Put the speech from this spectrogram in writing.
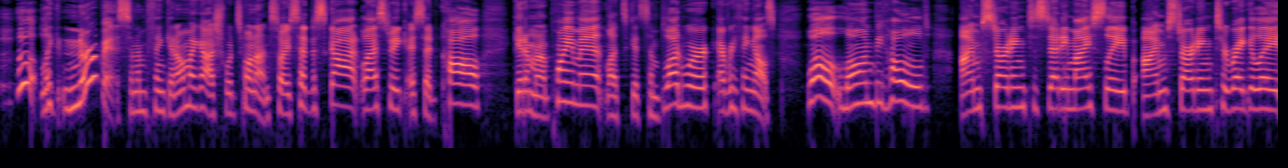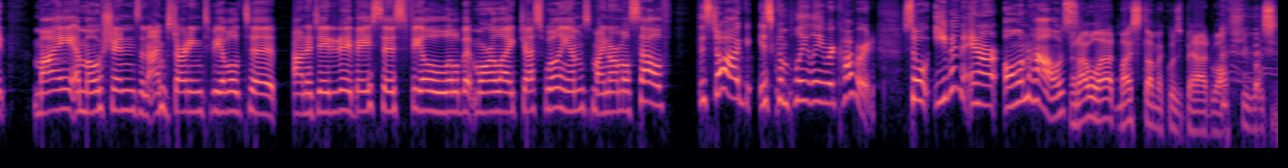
like nervous. And I'm thinking, oh my gosh, what's going on? So I said to Scott last week, I said, call, get him an appointment, let's get some blood work, everything else. Well, lo and behold, I'm starting to steady my sleep. I'm starting to regulate my emotions and I'm starting to be able to, on a day to day basis, feel a little bit more like Jess Williams, my normal self. This dog is completely recovered. So even in our own house, And I will add, my stomach was bad while she was.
